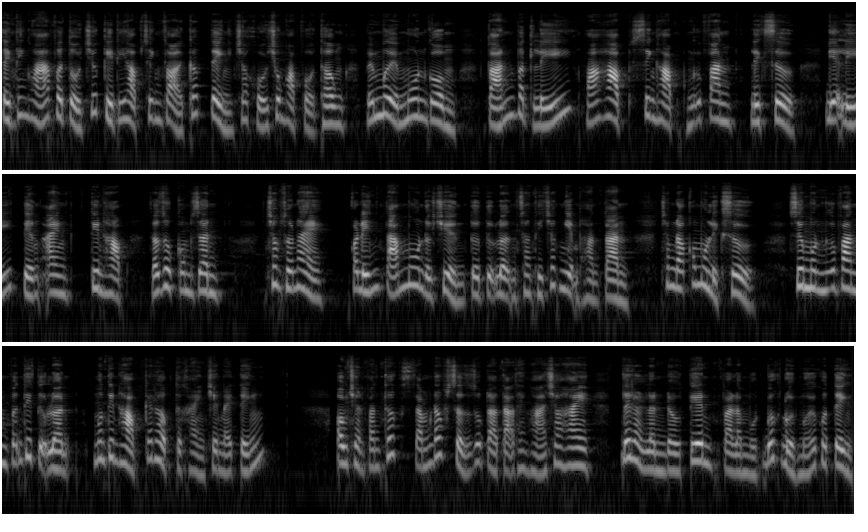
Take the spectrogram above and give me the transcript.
Tỉnh Thanh Hóa vừa tổ chức kỳ thi học sinh giỏi cấp tỉnh cho khối trung học phổ thông với 10 môn gồm toán, vật lý, hóa học, sinh học, ngữ văn, lịch sử, địa lý, tiếng Anh, tin học, giáo dục công dân. Trong số này, có đến 8 môn được chuyển từ tự luận sang thi trắc nghiệm hoàn toàn, trong đó có môn lịch sử. Riêng môn ngữ văn vẫn thi tự luận, môn tin học kết hợp thực hành trên máy tính. Ông Trần Văn Thức, Giám đốc Sở Giáo dục Đào tạo Thanh Hóa cho hay, đây là lần đầu tiên và là một bước đổi mới của tỉnh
